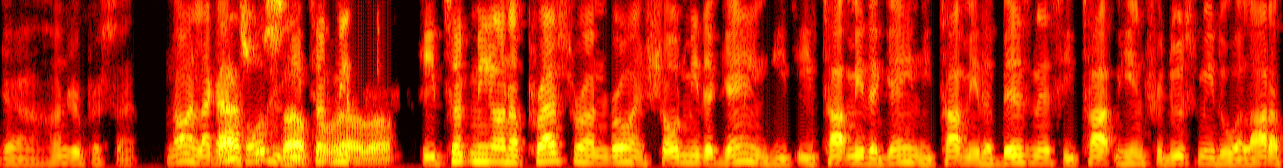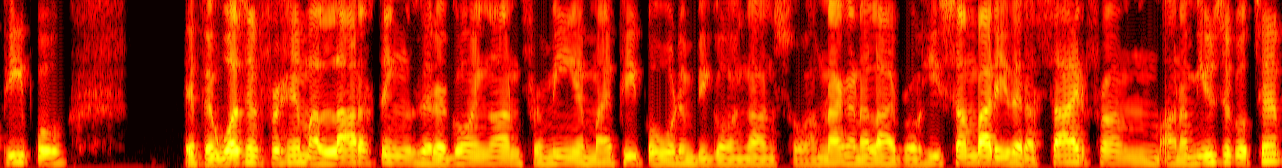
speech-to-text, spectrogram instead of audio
Yeah, hundred percent. No, and like I told you, he took me real, he took me on a press run, bro, and showed me the game. He he taught me the game. He taught me the business. He taught me, introduced me to a lot of people. If it wasn't for him, a lot of things that are going on for me and my people wouldn't be going on. So I'm not gonna lie, bro. He's somebody that aside from on a musical tip,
